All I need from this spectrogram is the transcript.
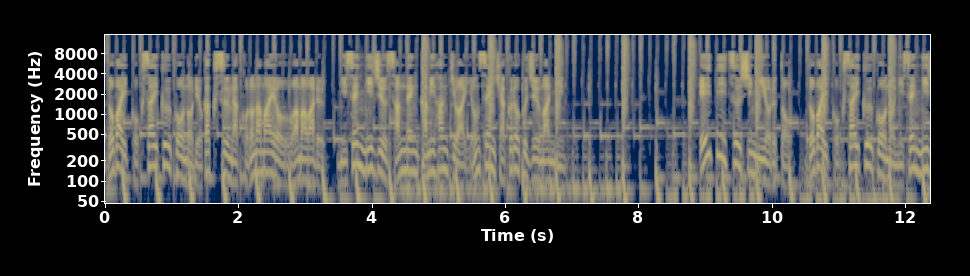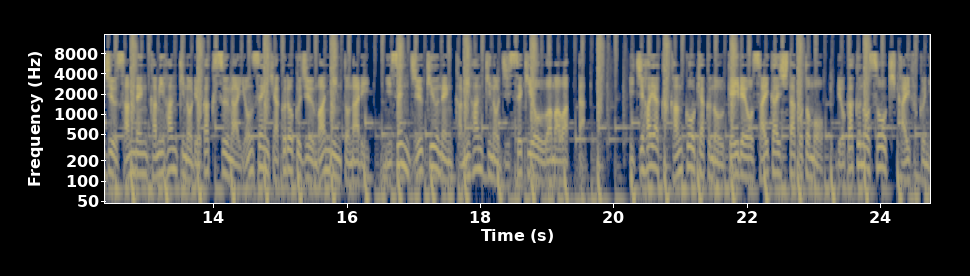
ードバイ国際空港の旅客数がコロナ前を上回る。2023年上半期は4160万人 AP 通信によるとドバイ国際空港の2023年上半期の旅客数が4160万人となり2019年上半期の実績を上回った。いち早く観光客の受け入れを再開したことも旅客の早期回復に。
